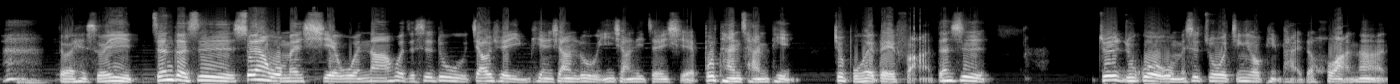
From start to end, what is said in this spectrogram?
对，所以真的是，虽然我们写文啊，或者是录教学影片，像录影响力这一些，不谈产品就不会被罚，但是就是如果我们是做精油品牌的话，那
